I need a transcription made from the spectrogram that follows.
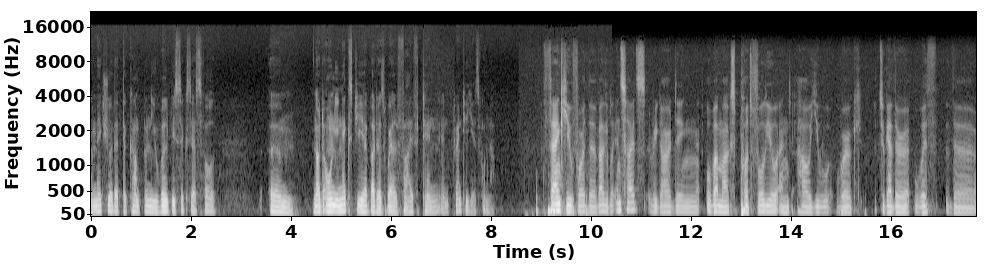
to make sure that the company will be successful um, not only next year but as well 5, 10 and 20 years from now. Thank you for the valuable insights regarding Obermark's portfolio and how you work together with the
